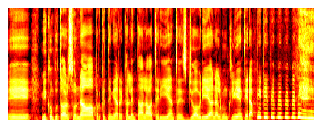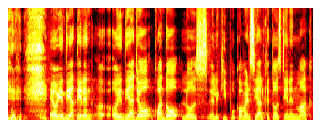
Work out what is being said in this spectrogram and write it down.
Eh, mi computador sonaba porque tenía recalentada la batería, entonces yo abría en algún cliente y era pi, pi, pi, pi, pi, pi. hoy en día tienen, hoy en día yo cuando los, el equipo comercial que todos tienen Mac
